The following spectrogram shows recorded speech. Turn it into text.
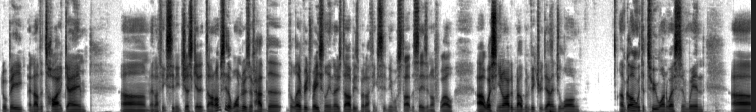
It'll be another tight game. Um, and I think Sydney just get it done. Obviously, the Wanderers have had the, the leverage recently in those derbies, but I think Sydney will start the season off well. Uh, Western United, Melbourne victory down in Geelong. I'm going with a 2 1 Western win. Uh,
